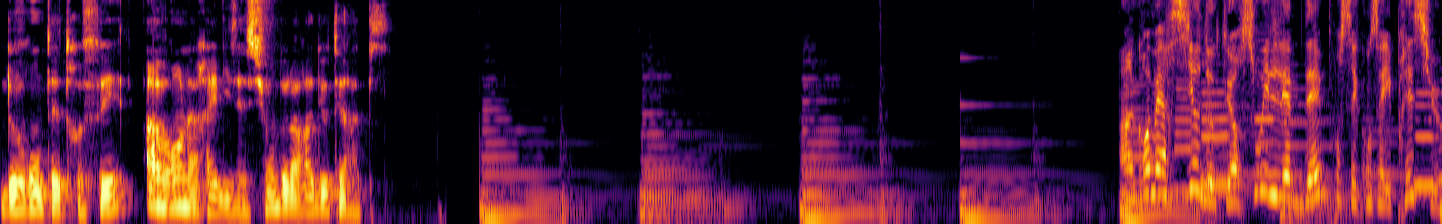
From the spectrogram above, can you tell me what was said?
devront être faits avant la réalisation de la radiothérapie. Un grand merci au docteur Souil Lebday pour ses conseils précieux.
